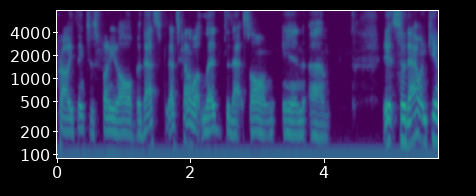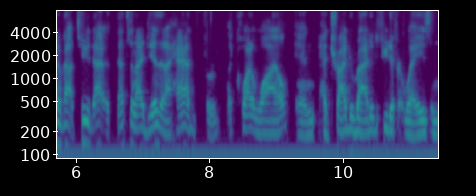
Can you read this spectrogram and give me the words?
probably thinks is funny at all. But that's that's kind of what led to that song. And um, it so that one came about too. That that's an idea that I had for like quite a while and had tried to write it a few different ways. And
